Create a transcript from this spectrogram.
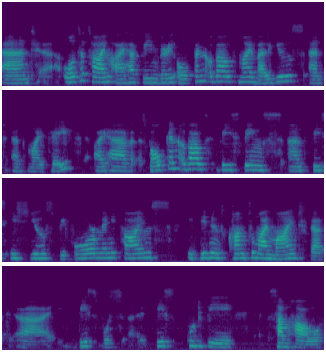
and uh, all the time I have been very open about my values and, and my faith. I have spoken about these things and these issues before many times. It didn't come to my mind that uh, this was this could be somehow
